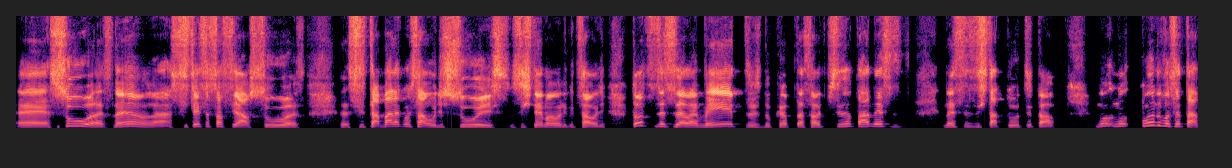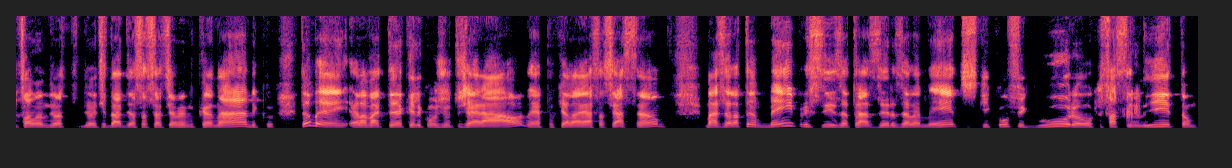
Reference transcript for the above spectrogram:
é, SUAS, né? assistência social, SUAS, se trabalha com saúde, SUS, o Sistema Único de Saúde. Todos esses elementos do campo da saúde precisam estar nesses, nesses estatutos e tal. No, no, quando você está falando de uma, de uma, entidade de associacionismo canábico, também ela vai ter aquele conjunto geral, né? porque ela é associação, mas ela também precisa trazer os elementos que configuram, ou que facilitam,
